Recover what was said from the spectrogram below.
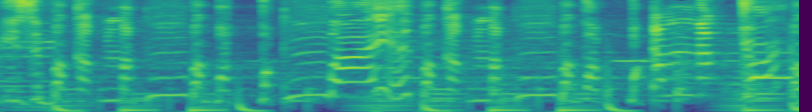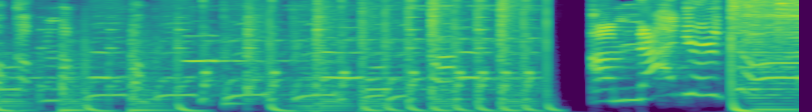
Is it bakak nak bak bak bak bay? I'm not your toy.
